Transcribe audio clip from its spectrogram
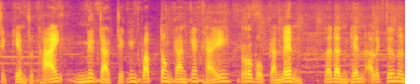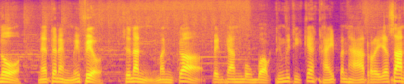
10 เกมสุดท้าย เนื่องจากเจคกิ้งคลับต้องการแก้ไขระบบการเล่น และดันเทนอเล็กเทนโนในตำแหน่งมิฟิลด์ฉะนั้นมันก็เป็นการบ่งบอกถึงวิธีแก้ไขปัญหาระยะสั้น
